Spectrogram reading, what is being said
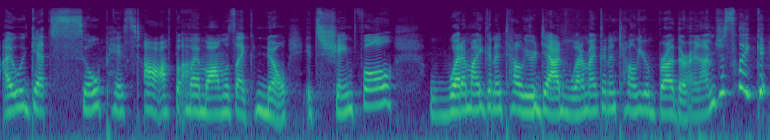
I would get so pissed off, but my mom was like, "No, it's shameful. What am I going to tell your dad? What am I going to tell your brother?" And I'm just like,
